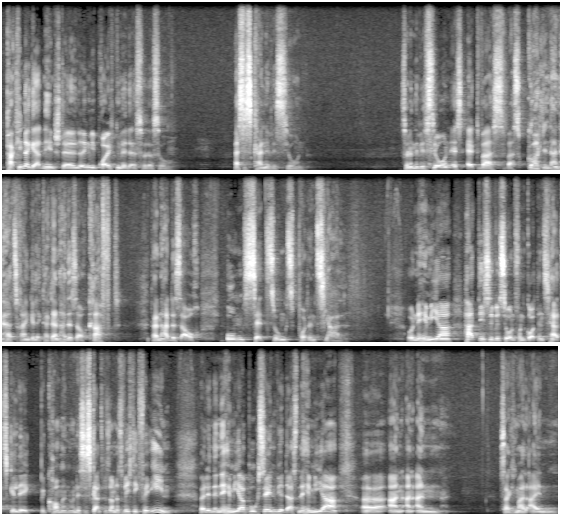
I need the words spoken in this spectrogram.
ein paar Kindergärten hinstellen. Irgendwie bräuchten wir das oder so. Das ist keine Vision. Sondern eine Vision ist etwas, was Gott in dein Herz reingelegt hat. Dann hat es auch Kraft. Dann hat es auch Umsetzungspotenzial. Und Nehemia hat diese Vision von Gott ins Herz gelegt bekommen. Und das ist ganz besonders wichtig für ihn, weil in dem Nehemia-Buch sehen wir, dass Nehemia äh, ein, ein, ein, sag ich mal, ein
